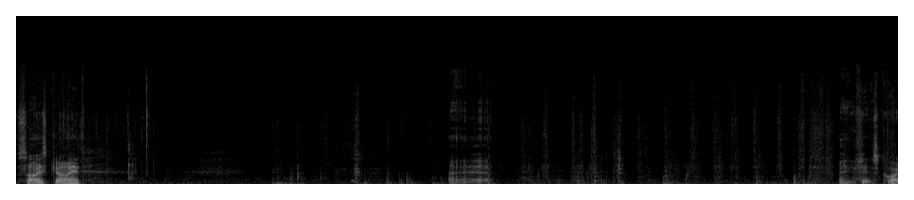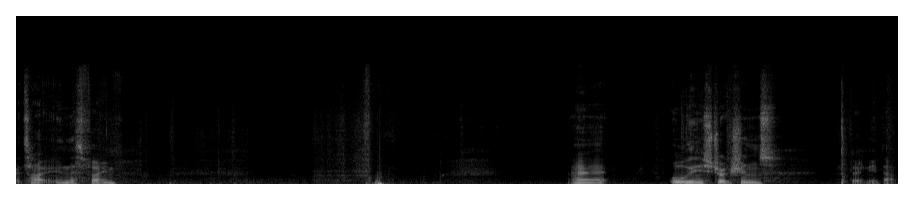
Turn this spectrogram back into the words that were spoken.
size guide. Uh, it fits quite tight in this foam. Uh, all the instructions. Don't need that.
